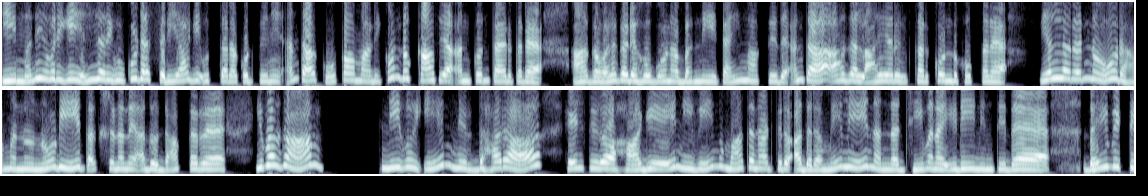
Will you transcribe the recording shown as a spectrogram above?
ಈ ಮನೆಯವರಿಗೆ ಎಲ್ಲರಿಗೂ ಕೂಡ ಸರಿಯಾಗಿ ಉತ್ತರ ಕೊಡ್ತೀನಿ ಅಂತ ಕೋಪ ಮಾಡಿಕೊಂಡು ಕಾವ್ಯ ಅನ್ಕೊಂತಾ ಇರ್ತಾರೆ. ಆಗ ಒಳಗಡೆ ಹೋಗೋಣ ಬನ್ನಿ, ಟೈಮ್ ಆಗ್ತಿದೆ ಅಂತ ಆಗ ಲಾಯರ್ ಕರ್ಕೊಂಡು ಹೋಗ್ತಾರೆ. ಎಲ್ಲರನ್ನು ರಾಮನು ನೋಡಿ ತಕ್ಷಣನೇ ಅದು ಡಾಕ್ಟರ್, ಇವಾಗ ನೀವು ಏನ್ ನಿರ್ಧಾರ ಹೇಳ್ತಿರೋ ಹಾಗೆ ನೀವೇನು ಮಾತನಾಡ್ತಿರೋ ಅದರ ಮೇಲೆ ನನ್ನ ಜೀವನ ಇಡೀ ನಿಂತಿದೆ. ದಯವಿಟ್ಟು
